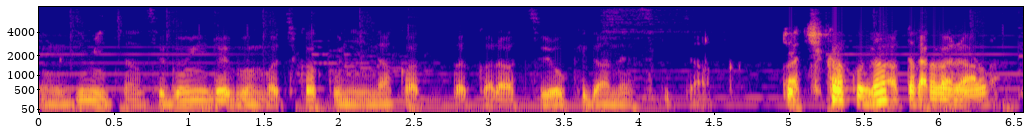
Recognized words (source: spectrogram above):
えージミーちゃんセブンイレブンが近くになかったから強気だね好きちゃん。じゃあ近くなったから。だよ近くなったから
